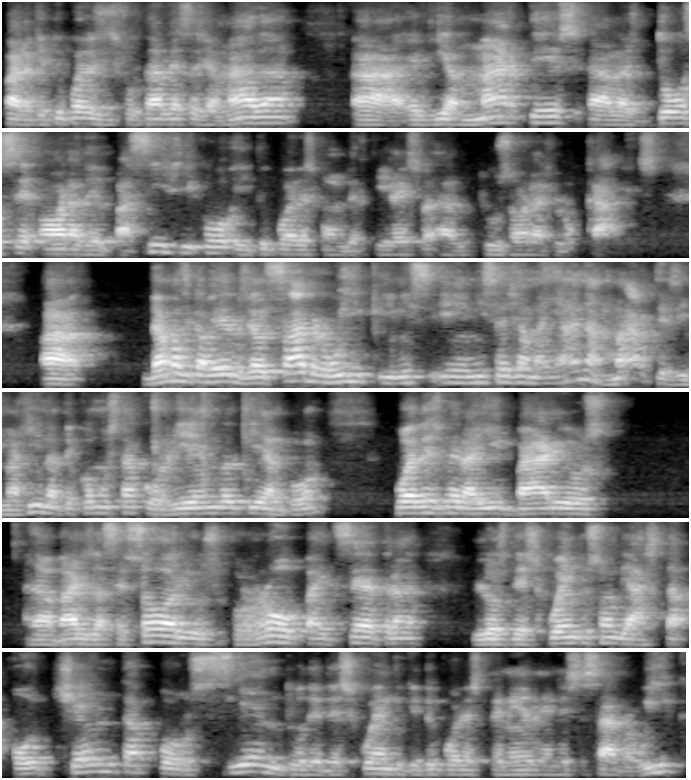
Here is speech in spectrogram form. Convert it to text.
para que tú puedas disfrutar de esa llamada uh, el día martes a las 12 horas del Pacífico y tú puedes convertir eso a tus horas locales. Uh, damas y caballeros, el Cyber Week inicia, inicia ya mañana, martes. Imagínate cómo está corriendo el tiempo. Puedes ver ahí varios varios accesorios, ropa, etcétera, los descuentos son de hasta 80% de descuento que tú puedes tener en ese Cyber Week.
